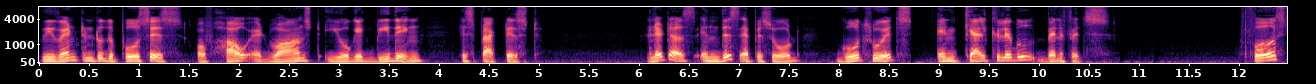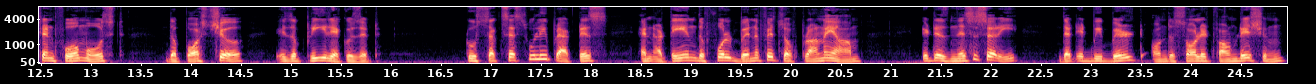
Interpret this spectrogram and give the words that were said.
we went into the process of how advanced yogic breathing is practiced. Let us, in this episode, go through its incalculable benefits. First and foremost, the posture is a prerequisite. To successfully practice and attain the full benefits of pranayam, it is necessary that it be built on the solid foundation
